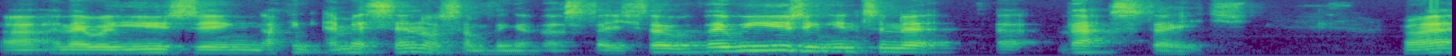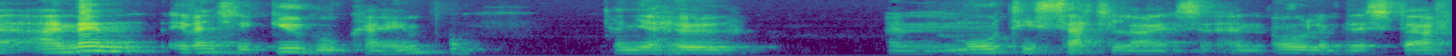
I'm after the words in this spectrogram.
Uh, and they were using, I think, MSN or something at that stage. So they were using internet at that stage, right? And then eventually Google came, and Yahoo, and multi satellites, and all of this stuff.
